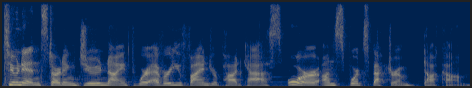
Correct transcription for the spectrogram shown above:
Tune in starting June 9th, wherever you find your podcasts or on sportsspectrum.com.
